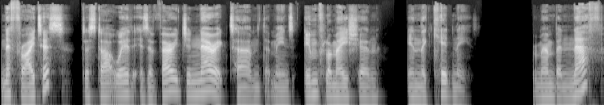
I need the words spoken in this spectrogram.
Nephritis, to start with, is a very generic term that means inflammation in the kidneys. Remember, neph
